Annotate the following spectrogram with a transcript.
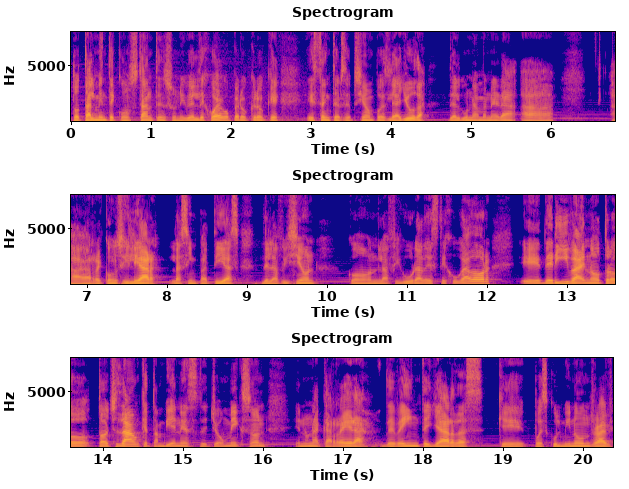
totalmente constante en su nivel de juego, pero creo que esta intercepción pues le ayuda de alguna manera a, reconciliar las simpatías de la afición con la figura de este jugador. Eh, deriva en otro touchdown que también es de Joe Mixon en una carrera de 20 yardas que pues culminó un drive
